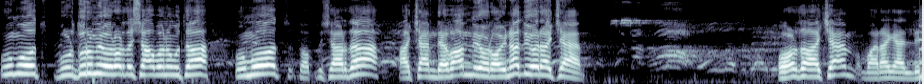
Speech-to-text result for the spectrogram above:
Umut vurdurmuyor orada Şaban Umut'a. Umut top dışarıda. Hakem devam diyor. Oyna diyor hakem. Orada hakem vara geldi.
